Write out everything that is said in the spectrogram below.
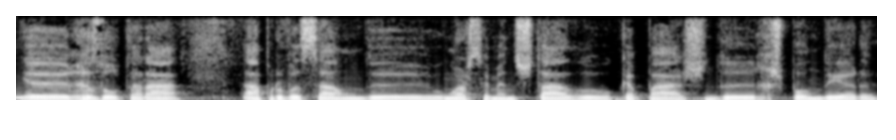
uh, resultará a aprovação de um orçamento de Estado capaz de responder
